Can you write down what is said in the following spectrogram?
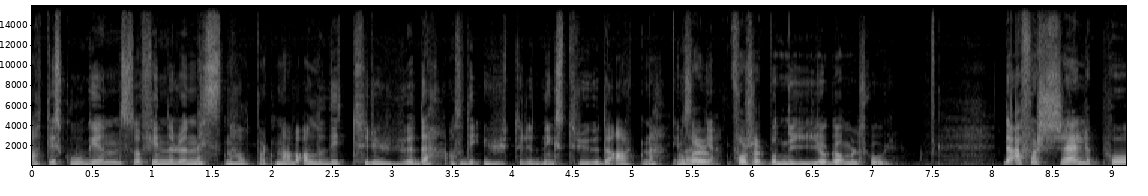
at i skogen så finner du nesten halvparten av alle de truede, altså de utrydningstruede artene i Norge. Og så er det forskjell på ny og gammel skog. Det er forskjell på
